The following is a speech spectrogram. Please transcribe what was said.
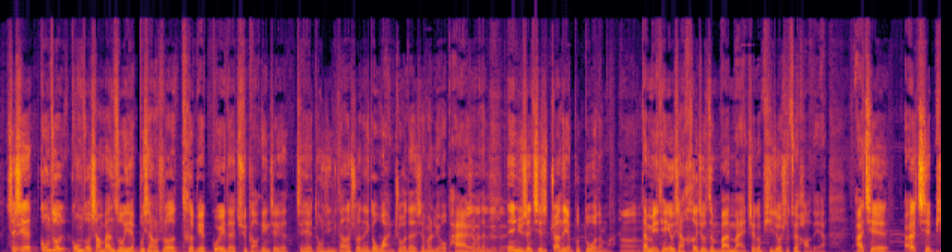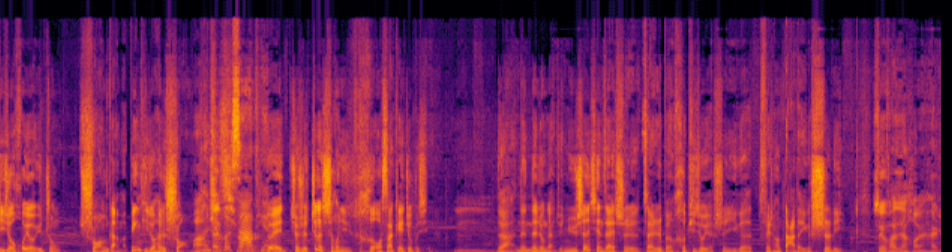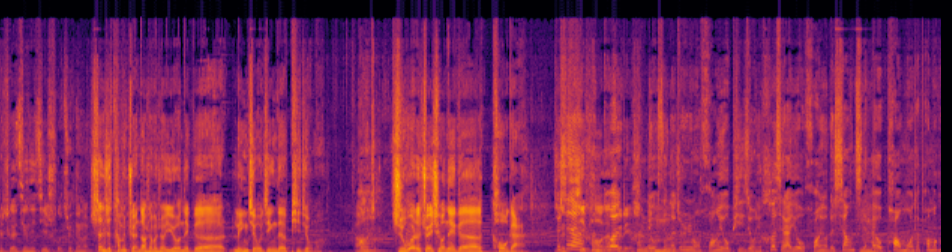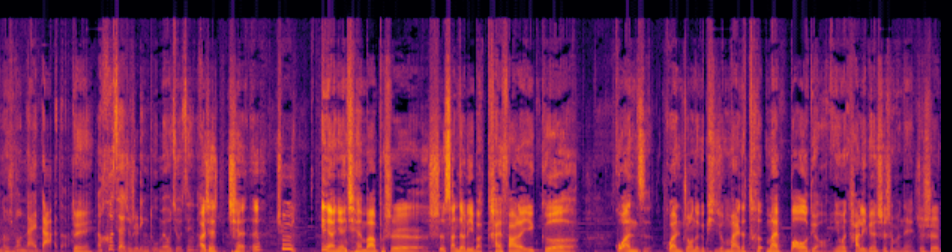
这些工作工作上班族也不想说特别贵的去搞定这个这些东西。你刚才说那个晚酌的什么流派啊什么的对对对对，那些女生其实赚的也不多的嘛。嗯但每天又想喝酒怎么办？买这个啤酒是最好的呀。而且而且啤酒会有一种爽感嘛，冰啤酒很爽嘛很。适合夏天。，对，就是这个时候你喝 osake 就不行。嗯，对啊，那那种感觉，女生现在是在日本喝啤酒也是一个非常大的一个势力，所以我发现好像还是这个经济基础决定了。甚至他们卷到什么时候有那个零酒精的啤酒嘛，啊，只为了追求那个口感。就现在很多很流行的就是那种黄油啤酒，你喝起来又有黄油的香气，还有泡沫，它泡沫可能是用奶打的，对，那喝起来就是零度，没有酒精的。而且前呃就一两年前吧，不是是三得利吧开发了一个罐子罐装那个啤酒，卖的特卖爆掉，因为它里边是什么呢？就是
